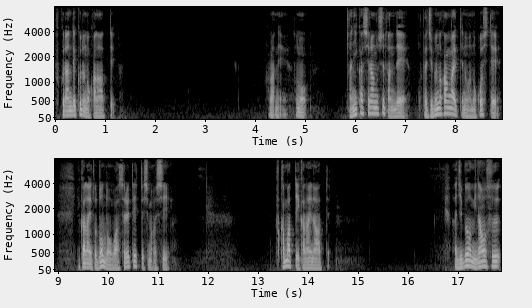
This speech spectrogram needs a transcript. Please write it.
膨らんでくるのかなってからね、その、何かしらの手段で、やっぱ自分の考えっていうのは残していかないとどんどん忘れていってしまうし、深まっていかないなって。自分を見直す、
